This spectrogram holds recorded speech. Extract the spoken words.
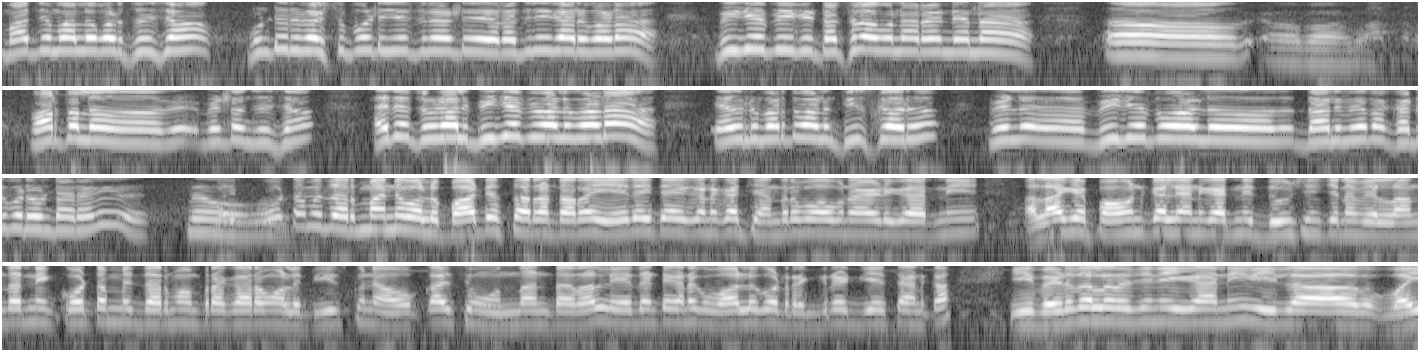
మాధ్యమాల్లో కూడా చూసాం గుంటూరు వెస్ట్ పోటీ చేసినటువంటి రజనీ గారు కూడా బీజేపీకి టచ్లో ఉన్నారని నిన్న ఆ, వార్తల్లో వి- వినటం చూసాం అయితే చూడాలి బీజేపీ వాళ్ళు కూడా ఎవరిని పడితే వాళ్ళని తీసుకోరు. వీళ్ళు బీజేపీ వాళ్ళు దాని మీద కట్టుబడి ఉంటారని మేము కూటమి ధర్మాన్ని వాళ్ళు పాటిస్తారంటారా? ఏదైతే కనుక చంద్రబాబు నాయుడు గారిని అలాగే పవన్ కళ్యాణ్ గారిని దూషించిన వీళ్ళందరినీ కూటమి ధర్మం ప్రకారం వాళ్ళు తీసుకునే అవకాశం ఉందంటారా? లేదంటే కనుక వాళ్ళు కూడా రిగ్రెట్ చేస్తే కనుక ఈ విడుదల రజనీ కానీ వీళ్ళ వై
